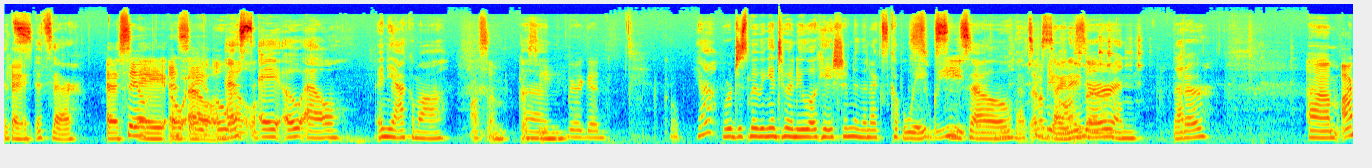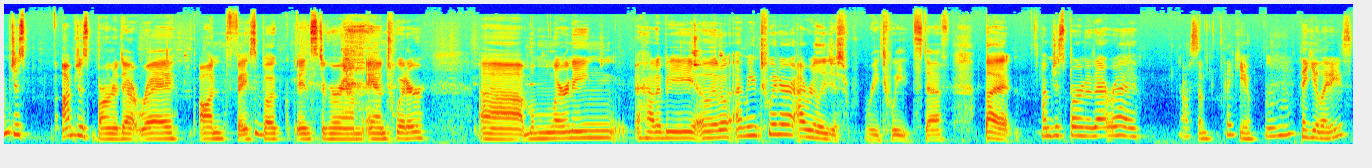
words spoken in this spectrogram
It's Okay. it's there. S A O L. S A O L in Yakima. Awesome. Go see. Very good. Cool. Yeah, we're just moving into a new location in the next couple weeks, and Sweet. so That's That'll be exciting. bigger awesome. and better. Um, I'm just I'm just Bernadette Ray on Facebook, Instagram, and Twitter. Um, I'm learning how to be a little. I mean, Twitter. I really just retweet stuff, but I'm just Bernadette Ray. Awesome. Thank you. Thank you, ladies.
